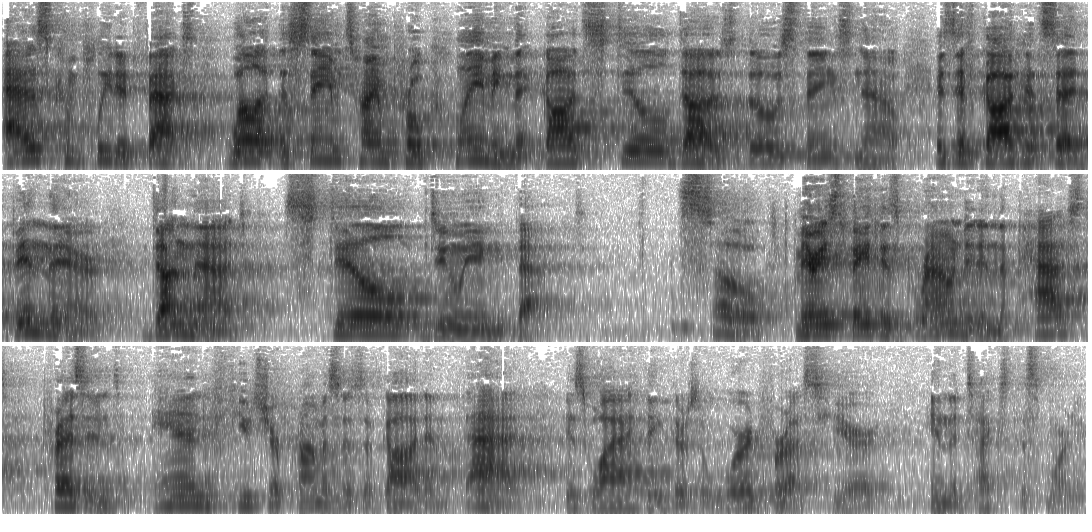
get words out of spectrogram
as completed facts, while at the same time proclaiming that God still does those things now, as if God had said, Been there, done that, still doing that. So, Mary's faith is grounded in the past, present, and future promises of God, and that is why I think there's a word for us here in the text this morning.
